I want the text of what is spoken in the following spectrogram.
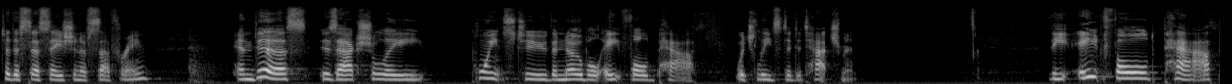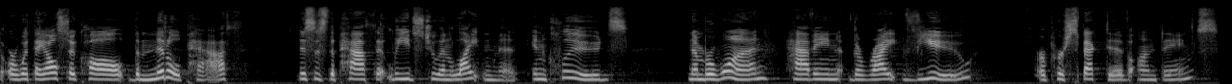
to the cessation of suffering. And this is actually points to the Noble Eightfold Path, which leads to detachment. The Eightfold Path, or what they also call the Middle Path, this is the path that leads to enlightenment, includes number one, having the right view or perspective on things.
